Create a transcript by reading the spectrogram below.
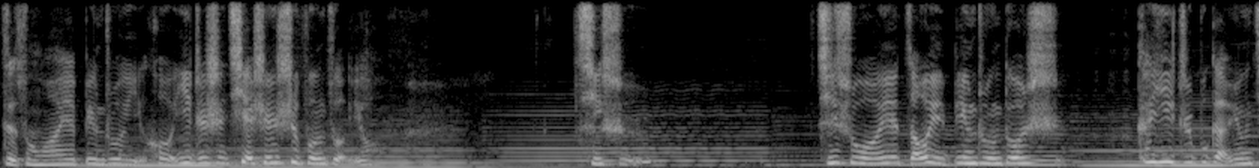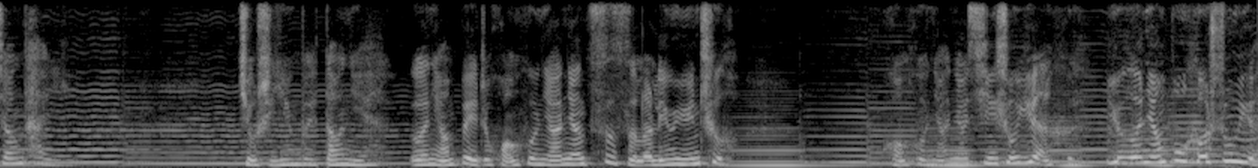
自从王爷病重以后，一直是妾身侍奉左右。其实，其实王爷早已病重多时，可一直不敢用姜太医，就是因为当年额娘背着皇后娘娘刺死了凌云彻，皇后娘娘心生怨恨，与额娘不和疏远，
